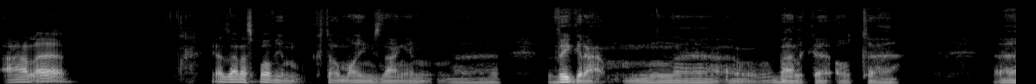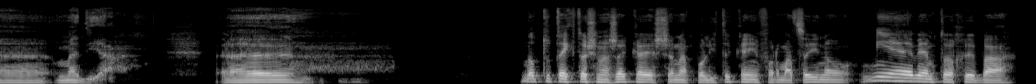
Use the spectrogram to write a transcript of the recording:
ale ja zaraz powiem, kto moim zdaniem wygra mm, e, walkę o te e, media. E, no tutaj ktoś narzeka jeszcze na politykę informacyjną. Nie wiem, to chyba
